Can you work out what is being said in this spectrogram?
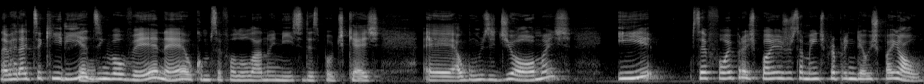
Na verdade, você queria Sim. desenvolver, né, como você falou lá no início desse podcast, é, alguns idiomas e você foi para Espanha justamente para aprender o espanhol,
